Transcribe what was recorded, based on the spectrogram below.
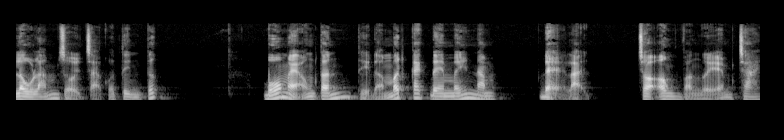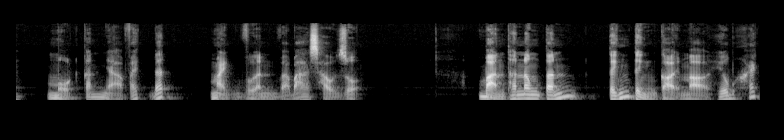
lâu lắm rồi chả có tin tức. Bố mẹ ông tấn thì đã mất cách đây mấy năm, để lại cho ông và người em trai một căn nhà vách đất mảnh vườn và ba xào ruộng. Bản thân ông tấn tính tình cởi mở, hiếu khách.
